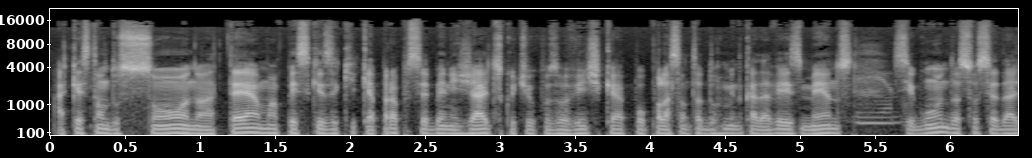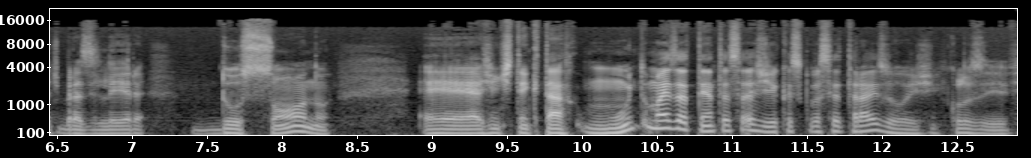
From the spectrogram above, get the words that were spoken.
a questão do sono, até uma pesquisa aqui que a própria CBN já discutiu com os ouvintes, que a população está dormindo cada vez menos, segundo a Sociedade Brasileira do Sono, é, a gente tem que estar tá muito mais atento a essas dicas que você traz hoje, inclusive.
